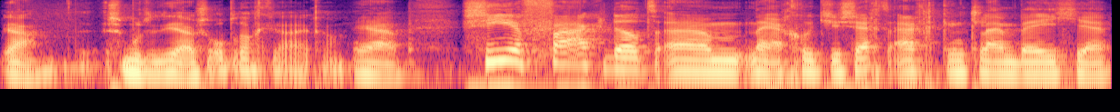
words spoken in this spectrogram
ja, ze moeten de juiste opdracht krijgen. Ja. Zie je vaak dat, ehm, nou ja, goed, je zegt eigenlijk een klein beetje.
